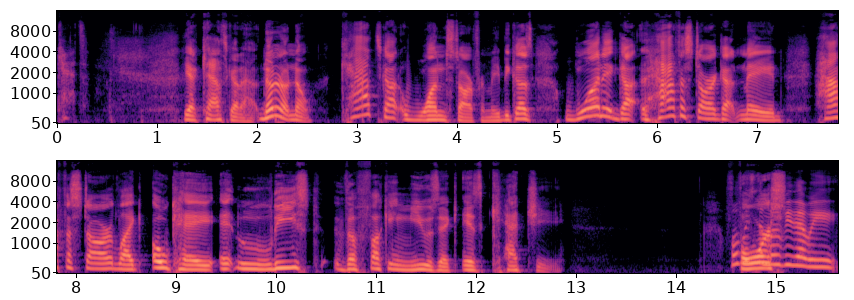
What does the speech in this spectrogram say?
Cats. yeah, Cat's got a half. No, no, no, no. Cat's got one star from me because one, it got half a star got made, half a star like okay, at least the fucking music is catchy. What Four was the movie that we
